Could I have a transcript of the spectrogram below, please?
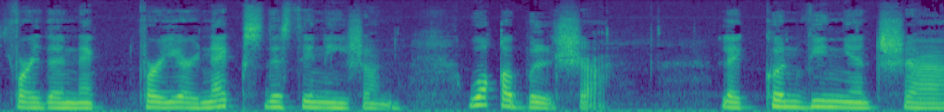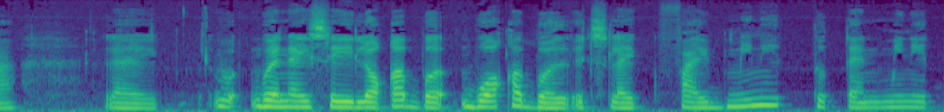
for the next for your next destination, walkable siya. Like convenient siya. Like when I say walkable, walkable it's like 5 minute to 10 minute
